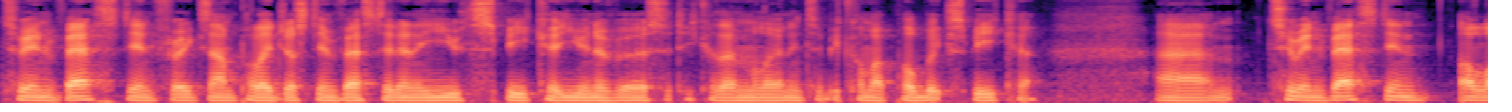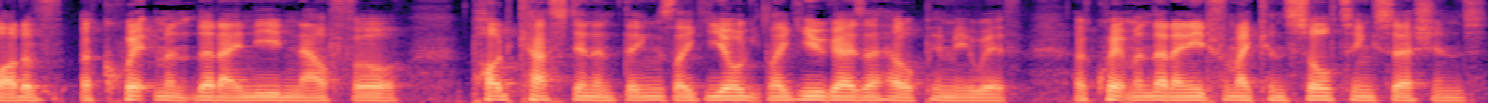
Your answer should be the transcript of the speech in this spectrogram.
to invest in. For example, I just invested in a youth speaker university because I'm learning to become a public speaker. Um, to invest in a lot of equipment that I need now for podcasting and things like you like you guys are helping me with equipment that I need for my consulting sessions.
